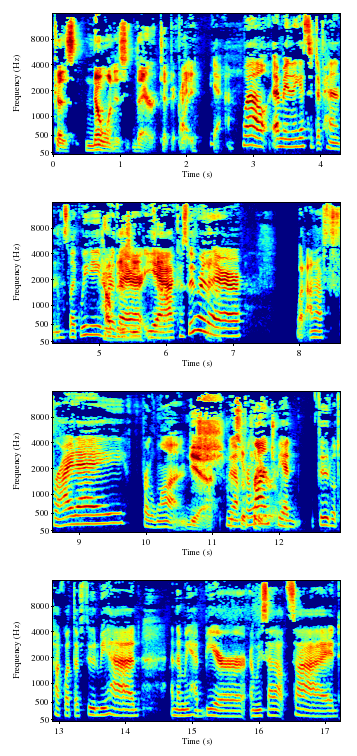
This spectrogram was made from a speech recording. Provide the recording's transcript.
because no one is there typically. right. Yeah. Well, I mean, I guess it depends. Like we How were there, busy? yeah, Yeah. because we were Yeah. there. What on a Friday for lunch? Yeah, we went so for lunch. We had food. We'll talk about the food we had, and then we had beer, and we sat outside.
